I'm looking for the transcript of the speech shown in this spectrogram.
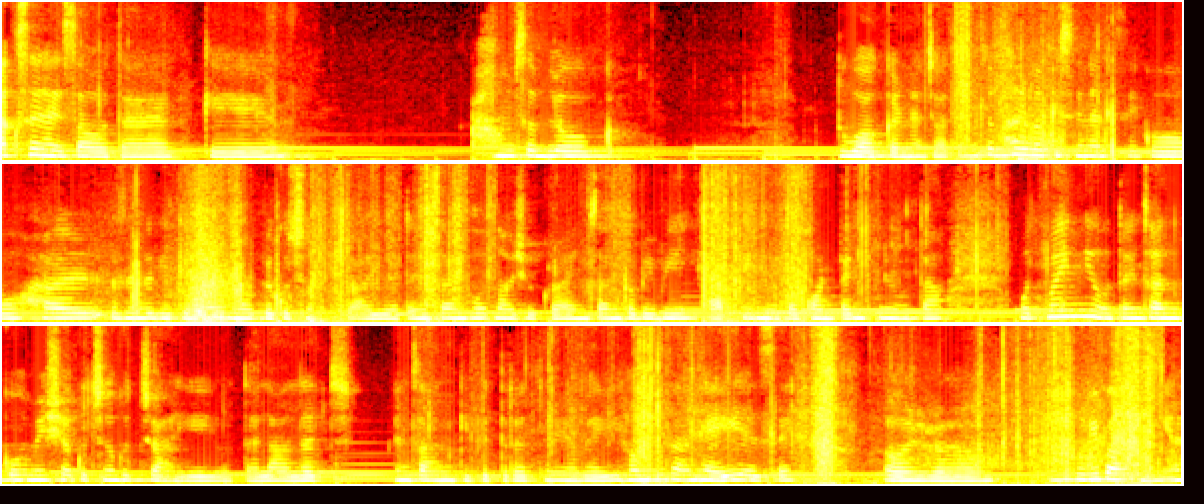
اکثر ایسا ہوتا ہے کہ ہم سب لوگ دعا کرنا چاہتے ہیں۔ مطلب ہر وقت کسی نہ کسی کو، ہر زندگی کے ہر موڑ پہ کچھ نہ کچھ چاہیے ہوتا ہے۔ انسان بہت ناشکر ہے۔ انسان کبھی بھی ہیپی نہیں ہوتا کانٹینٹ نہیں ہوتا، مطمئن نہیں ہوتا۔ انسان کو ہمیشہ کچھ نہ کچھ چاہیے ہی ہوتا ہے۔ لالچ انسان کی فطرت میں ہے۔ بھائی، ہم انسان ہے ہی ایسے۔ اور بری بات نہیں ہے۔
